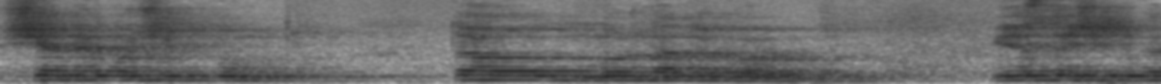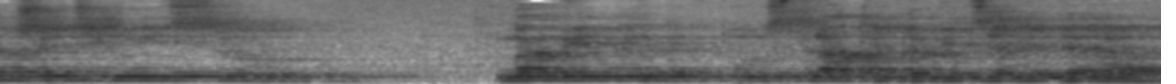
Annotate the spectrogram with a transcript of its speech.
7-8 punktów. To można dogonić. Jesteśmy na trzecim miejscu. Mamy jeden punkt straty do wicelidera.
